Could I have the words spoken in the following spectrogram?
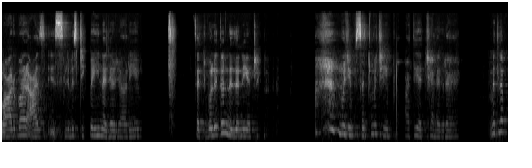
बार बार आज इस लिपस्टिक पे ही नज़र जा रही है। सच बोले तो नज़र नहीं हट रही। मुझे सचमुच ये बहुत ही अच्छा लग रहा है। मतलब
